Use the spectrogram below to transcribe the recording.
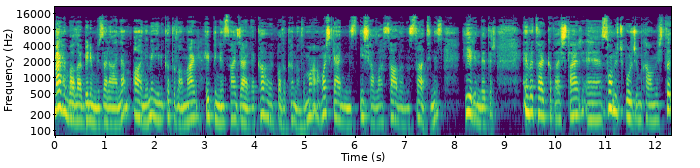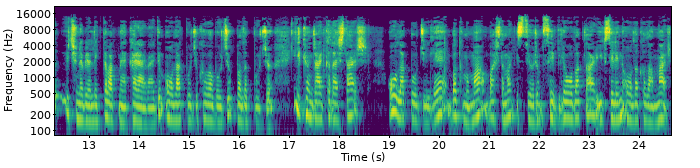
Merhabalar benim güzel ailem. Aileme yeni katılanlar hepiniz Hacer'le Kahve Falı kanalıma hoş geldiniz. İnşallah sağlığınız, saatiniz yerindedir. Evet arkadaşlar e, son 3 burcum kalmıştı. Üçüne birlikte bakmaya karar verdim. Oğlak Burcu, Kova Burcu, Balık Burcu. İlk önce arkadaşlar Oğlak Burcu ile bakımıma başlamak istiyorum. Sevgili oğlaklar, yükseleni oğlak olanlar.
